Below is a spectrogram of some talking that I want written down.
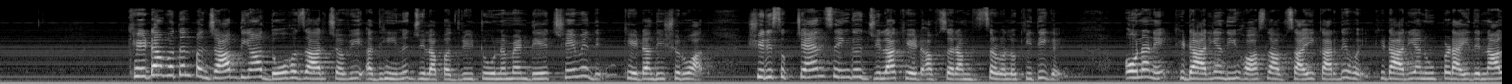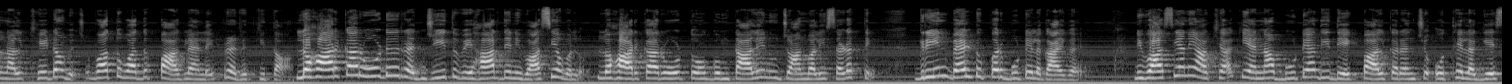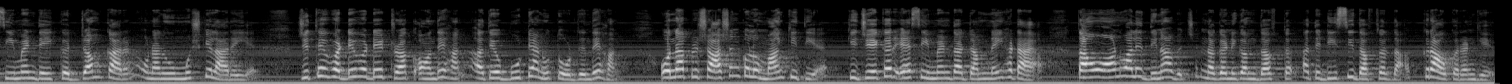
ਖੇਡਾਂ ਵਤਨ ਪੰਜਾਬ ਦੀਆਂ 2024 ਅਧੀਨ ਜ਼ਿਲ੍ਹਾ ਪੱਧਰੀ ਟੂਰਨਾਮੈਂਟ ਦੇ 6ਵੇਂ ਦਿਨ ਖੇਡਾਂ ਦੀ ਸ਼ੁਰੂਆਤ ਸ਼੍ਰੀ ਸੁਖਚੈਨ ਸਿੰਘ ਜ਼ਿਲ੍ਹਾ ਖੇਡ ਅਫਸਰ ਅੰਮ੍ਰਿਤਸਰ ਵੱਲੋਂ ਕੀਤੀ ਗਈ। ਉਹਨਾਂ ਨੇ ਖਿਡਾਰੀਆਂ ਦੀ ਹੌਸਲਾ ਅਫਜ਼ਾਈ ਕਰਦੇ ਹੋਏ ਖਿਡਾਰੀਆਂ ਨੂੰ ਪੜ੍ਹਾਈ ਦੇ ਨਾਲ-ਨਾਲ ਖੇਡਾਂ ਵਿੱਚ ਵੱਧ ਤੋਂ ਵੱਧ ਭਾਗ ਲੈਣ ਲਈ ਪ੍ਰੇਰਿਤ ਕੀਤਾ। ਲੋਹਾਰਕਾ ਰੋਡ ਰਣਜੀਤ ਵਿਹਾਰ ਦੇ ਨਿਵਾਸੀਆਂ ਵੱਲੋਂ ਲੋਹਾਰਕਾ ਰੋਡ ਤੋਂ ਗੁਮਟਾਲੇ ਨੂੰ ਜਾਣ ਵਾਲੀ ਸੜਕ ਤੇ ਗ੍ਰੀਨ ਬੈਲਟ ਉੱਪਰ ਬੂਟੇ ਲਗਾਏ ਗਏ। ਨਿਵਾਸੀਆਂ ਨੇ ਆਖਿਆ ਕਿ ਇਹਨਾਂ ਬੂਟਿਆਂ ਦੀ ਦੇਖਭਾਲ ਕਰਨ 'ਚ ਉੱਥੇ ਲੱਗੇ ਸੀਮੈਂਟ ਦੇ ਇੱਕ ਡੰਪ ਕਾਰਨ ਉਹਨਾਂ ਨੂੰ ਮੁਸ਼ਕਿਲ ਆ ਰਹੀ ਹੈ, ਜਿੱਥੇ ਵੱਡੇ-ਵੱਡੇ ਟਰੱਕ ਆਉਂਦੇ ਹਨ ਅਤੇ ਉਹ ਬੂਟਿਆਂ ਨੂੰ ਤੋੜ ਦਿੰਦੇ ਹਨ। ਉਹਨਾਂ ਪ੍ਰਸ਼ਾਸਨ ਕੋਲੋਂ ਮੰਗ ਕੀਤੀ ਹੈ ਕਿ ਜੇਕਰ ਇਹ ਸੀਮੈਂਟ ਦਾ ਡੰਪ ਨਹੀਂ ਹਟਾਇਆ, ਤਾਂ ਉਹ ਆਉਣ ਵਾਲੇ ਦਿਨਾਂ ਵਿੱਚ ਨਗਰ ਨਿਗਮ ਦਫ਼ਤਰ ਅਤੇ ਡੀਸੀ ਦਫ਼ਤਰ ਦਾ ਘਰਾਓ ਕਰਨਗੇ।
